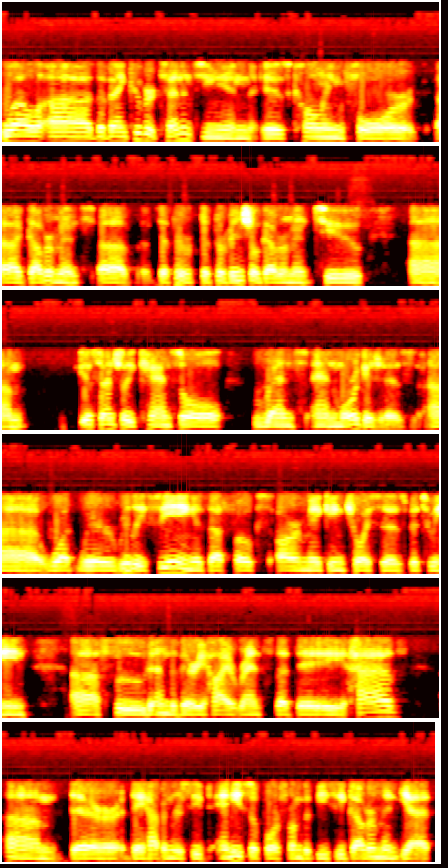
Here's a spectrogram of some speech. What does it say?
Well, uh, the Vancouver Tenants Union is calling for uh, governments, uh, the, the provincial government, to um, essentially cancel rents and mortgages. Uh, what we're really seeing is that folks are making choices between uh, food and the very high rents that they have. Um, they're, they haven't received any support from the BC government yet.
